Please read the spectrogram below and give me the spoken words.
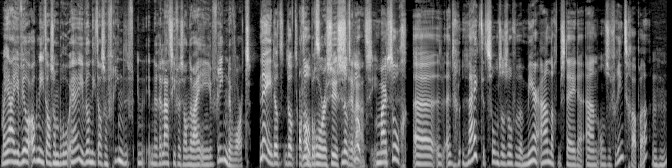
maar ja, je wil ook niet als een broer, hè, je wil niet als een vriend in, in een relatie verzanden waar je in je vrienden wordt. Nee, dat, dat Of klopt. een broer-zus dat relatie. klopt. Maar Dus- toch eh, lijkt het soms alsof we meer aandacht besteden aan onze vriendschappen. Mhm.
